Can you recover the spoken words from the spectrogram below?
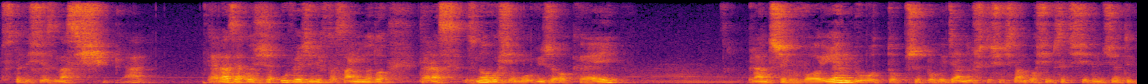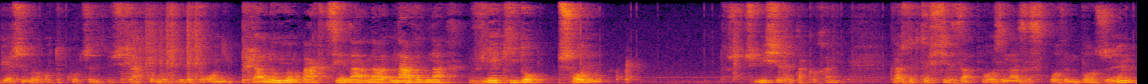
Wtedy się z nas śmiali. Teraz jakoś, że uwierzyli w to sami, no to teraz znowu się mówi, że okej, plan trzech wojen, było to przepowiedziane już w 1871 roku, to kurczę, jak to możliwe, to oni planują akcje na, na, nawet na wieki do przodu? To rzeczywiście, że tak, kochani. Każdy, kto się zapozna ze Słowem Bożym,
